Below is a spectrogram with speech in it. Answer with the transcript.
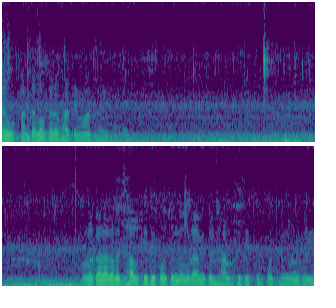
দেখো কাঁচা লঙ্কাটা ভাতে মাখাই ওরা কারা কারা ঝাল খেতে পছন্দ করে, আমি তো ঝাল খেতে খুব পছন্দ করি।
